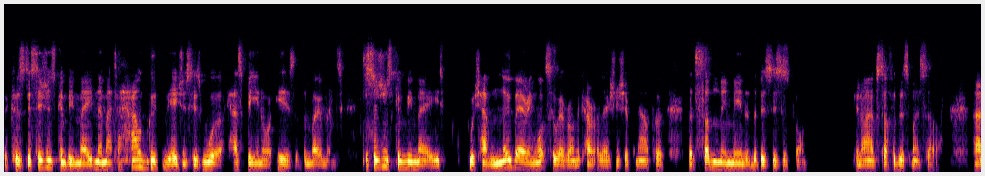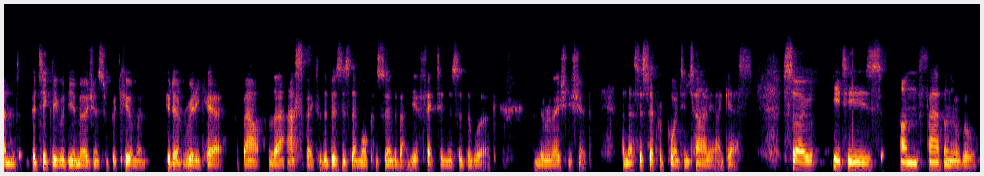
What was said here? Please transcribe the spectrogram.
because decisions can be made no matter how good the agency's work has been or is at the moment. Decisions can be made which have no bearing whatsoever on the current relationship and output that suddenly mean that the business is gone. You know, I have suffered this myself and particularly with the emergence of procurement, who don't really care about that aspect of the business. They're more concerned about the effectiveness of the work and the relationship. And that's a separate point entirely, I guess. So it is unfathomable,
